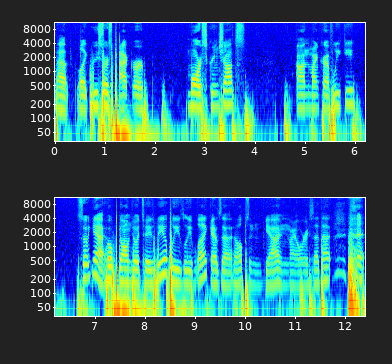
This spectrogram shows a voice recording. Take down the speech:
that like resource pack or more screenshots on the Minecraft wiki. So yeah, I hope you all enjoyed today's video. Please leave a like as that helps and yeah, and I already said that.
